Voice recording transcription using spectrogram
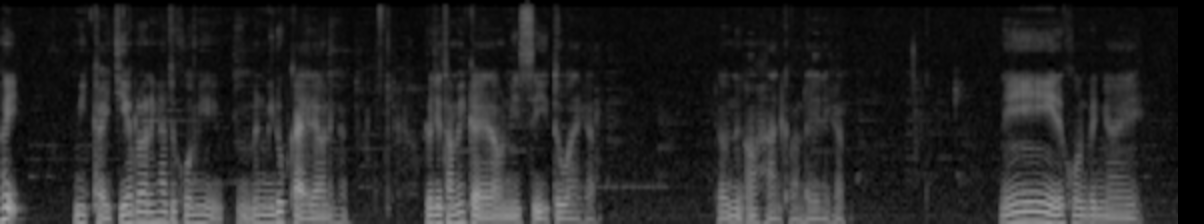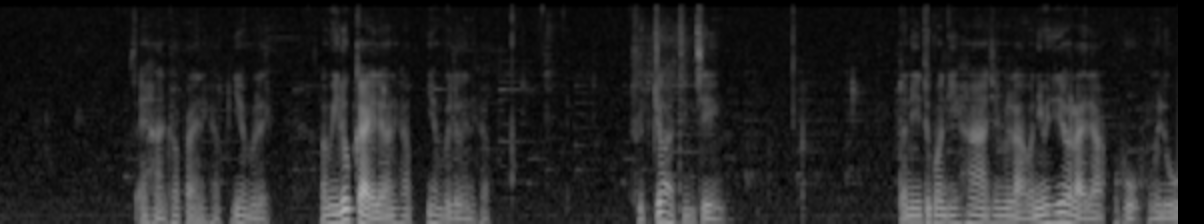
เฮ้ยมีไก่เจี๊ยบแล้วนะครับ ทุกคนมีมันมีลูกไก่แล้วนะครับ เราจะทำให้ไก่เรามีสี่ตัวนะครับเดี๋ยวหนึ่งเอาอาหารก่อนเลยนะครับ นี่ทุกคนเป็นไง ใส่อาหารเข้าไปนะครับ เยี่ยมไปเลย เรามีลูกไก่แล้วนะครับ เยี่ยมไปเลยนะครับ สุดยอดจริง ๆ ตอนนี้ทุกวันที่ห้าใช่ไหมล่ะวันนี้วันที่เท่าไหร่แล้วโอ้โหไม่รู้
